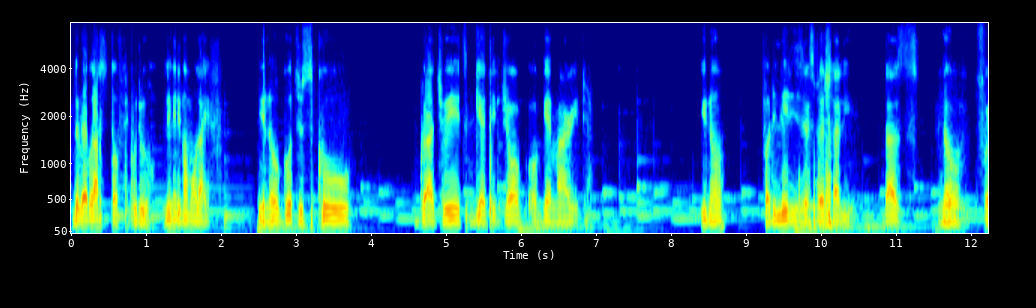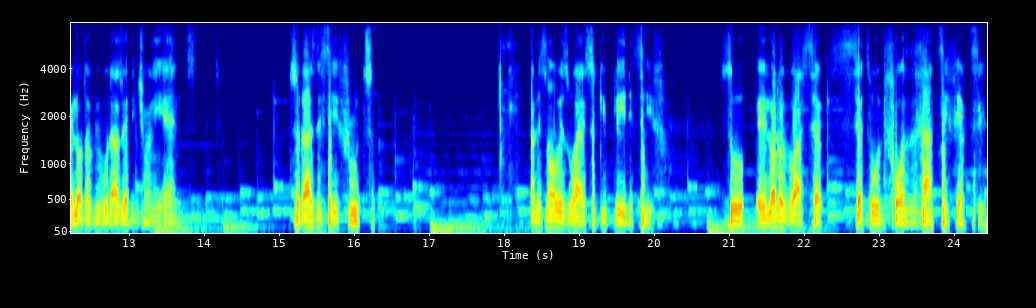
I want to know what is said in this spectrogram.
the regular stuff people do, living the normal life. You know, go to school, graduate, get a job, or get married. You know, for the ladies especially, that's you know for a lot of people that's where the journey ends so that's the safe route and it's not always wise to keep playing it safe. So a lot of people are set, settled for that safe exit.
